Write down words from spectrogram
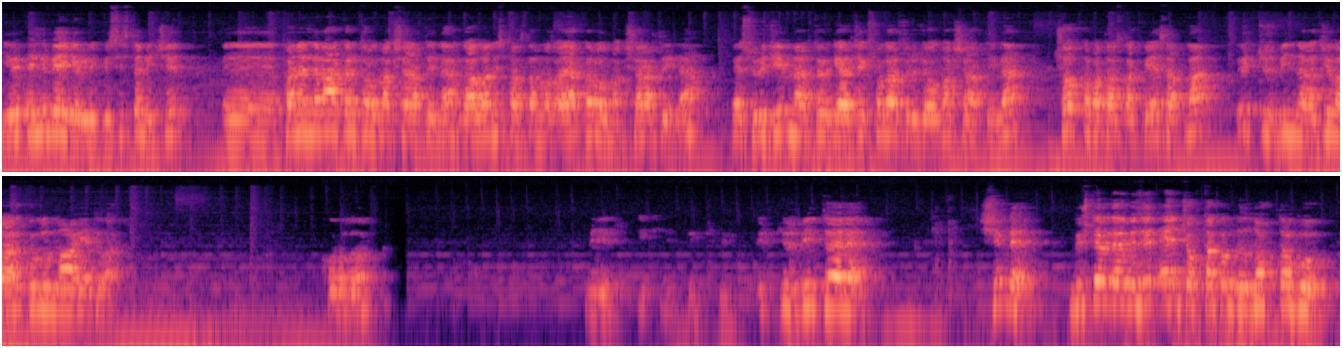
50 beygirlik bir sistem için e, paneller A kalite olmak şartıyla, galvaniz paslanmaz ayaklar olmak şartıyla ve sürücü invertör gerçek solar sürücü olmak şartıyla çok kaba taslak bir hesapla 300 bin lira civarı kurulum maliyeti var. Kurulum 1, 2, 3, 300 bin TL. Şimdi müşterilerimizin en çok takıldığı nokta bu.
